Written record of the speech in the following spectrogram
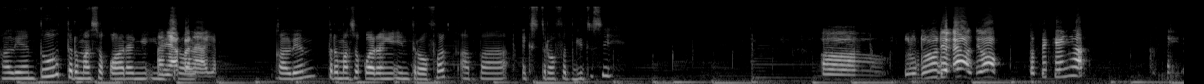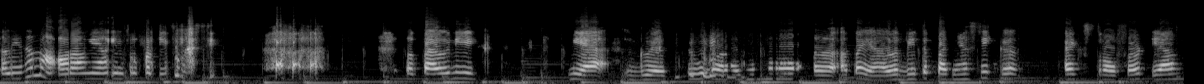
kalian tuh termasuk orang yang nanya apa kalian termasuk orang yang introvert apa ekstrovert gitu sih? Uh, lu dulu deh El jawab. Tapi kayaknya si Aliza mah orang yang introvert gitu gak sih? Tau nih. Nih ya gue tuh orangnya uh, apa ya lebih tepatnya sih ke ekstrovert yang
